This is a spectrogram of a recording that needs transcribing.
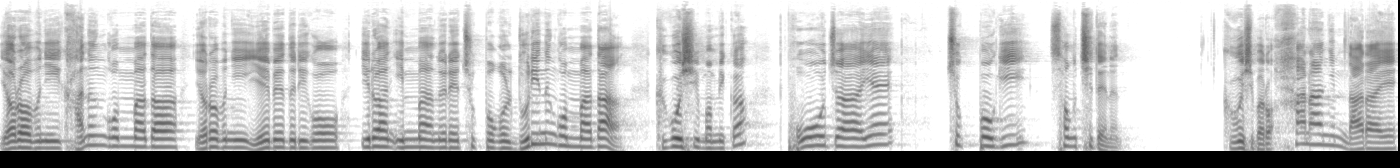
여러분이 가는 곳마다 여러분이 예배드리고 이러한 임마누엘의 축복을 누리는 곳마다 그곳이 뭡니까? 보좌의 축복이 성취되는 그것이 바로 하나님 나라의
